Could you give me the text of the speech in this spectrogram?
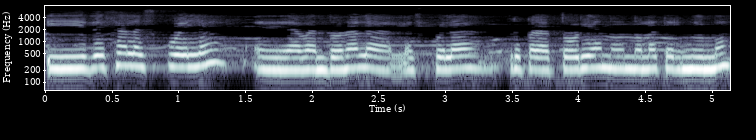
y deja la escuela, eh, abandona la, la escuela preparatoria, no, no la termina.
